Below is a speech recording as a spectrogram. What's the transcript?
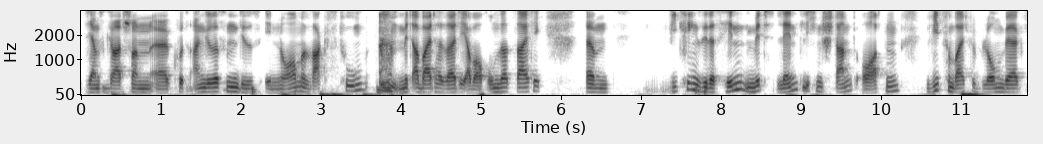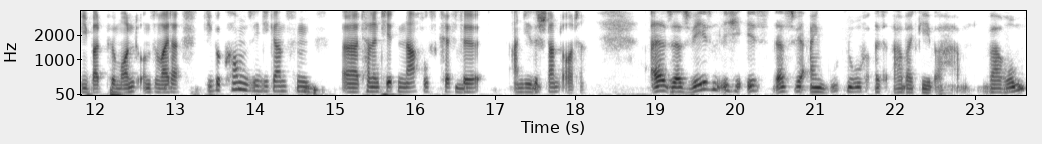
Sie haben es gerade schon äh, kurz angerissen, dieses enorme Wachstum, mitarbeiterseitig, aber auch umsatzseitig. Ähm, wie kriegen Sie das hin mit ländlichen Standorten, wie zum Beispiel Blomberg, wie Bad Pyrmont und so weiter? Wie bekommen Sie die ganzen äh, talentierten Nachwuchskräfte an diese Standorte? Also das Wesentliche ist, dass wir einen guten Ruf als Arbeitgeber haben. Warum?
